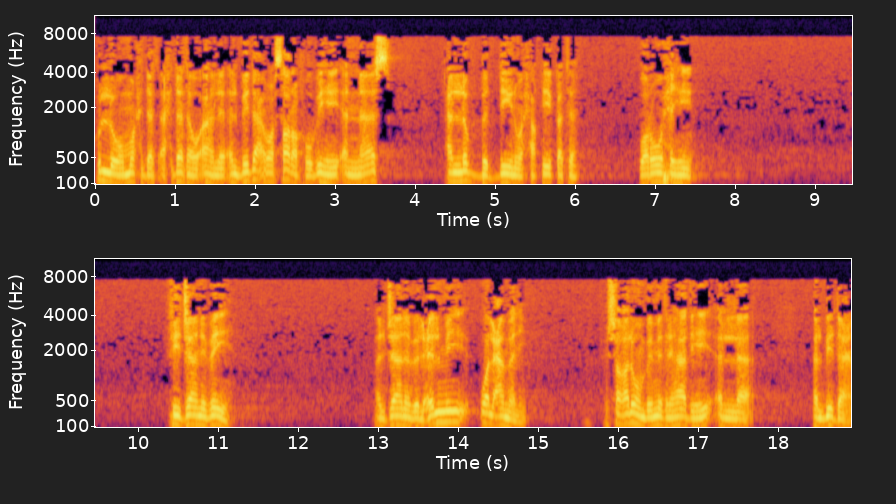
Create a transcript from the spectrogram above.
كله محدث أحدثه أهل البدع وصرفوا به الناس عن لب الدين وحقيقته وروحه في جانبيه الجانب العلمي والعملي. فشغلوهم بمثل هذه البدع.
